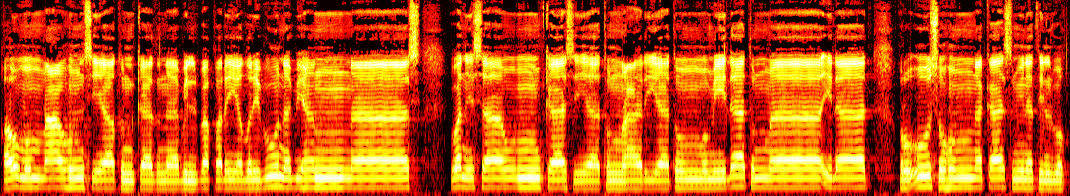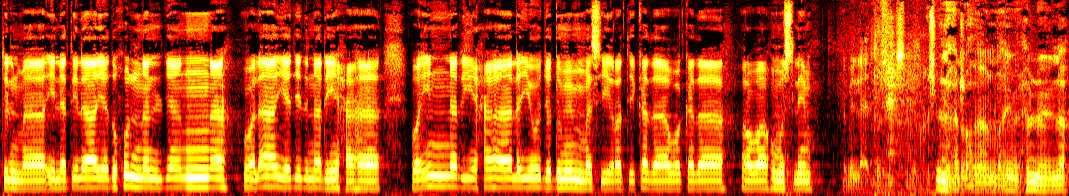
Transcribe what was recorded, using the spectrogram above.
قوم معهم سياط كاذناب البقر يضربون بها الناس. ونساء كاسيات عاريات مميلات مائلات. رؤوسهن كاسمنة البخت المائلة لا يدخلن الجنة ولا يجدن ريحها. وإن ريحها ليوجد من مسيرة كذا وكذا. رواه مسلم. بالله التوفيق. بسم الله الرحمن الرحيم. الحمد لله.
